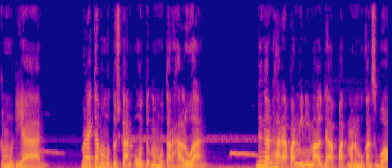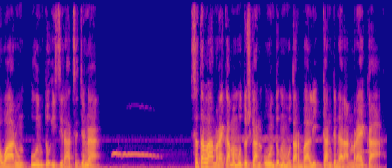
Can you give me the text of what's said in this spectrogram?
Kemudian Mereka memutuskan untuk memutar haluan dengan harapan minimal dapat menemukan sebuah warung untuk istirahat sejenak. Setelah mereka memutuskan untuk memutarbalikkan kendaraan mereka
